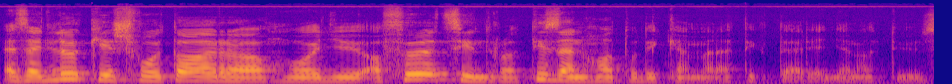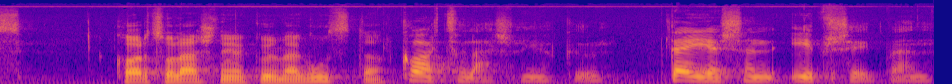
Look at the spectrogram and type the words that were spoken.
ez egy lökés volt arra, hogy a földszintről a 16. emeletig terjedjen a tűz. Karcolás nélkül megúszta? Karcolás nélkül. Teljesen épségben.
